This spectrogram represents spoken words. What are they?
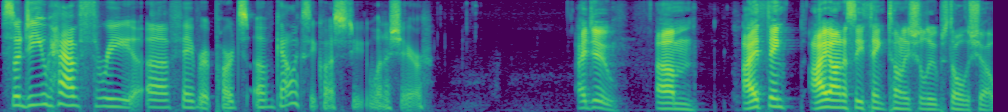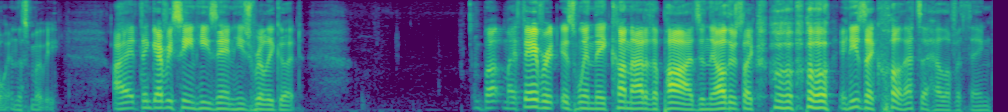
so do you have three uh favorite parts of galaxy quest you want to share I do. Um, I think I honestly think Tony Shalhoub stole the show in this movie. I think every scene he's in, he's really good. But my favorite is when they come out of the pods and the other's like, and he's like, "Oh, that's a hell of a thing,"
